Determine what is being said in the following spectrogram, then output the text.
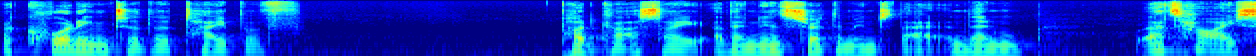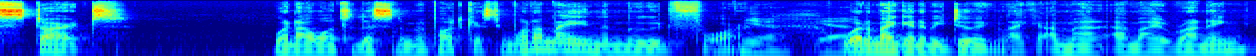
according to the type of podcast I, I then insert them into that, and then that's how I start when I want to listen to my podcast. What am I in the mood for? Yeah, yeah. What am I going to be doing? Like, am I, am I running,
